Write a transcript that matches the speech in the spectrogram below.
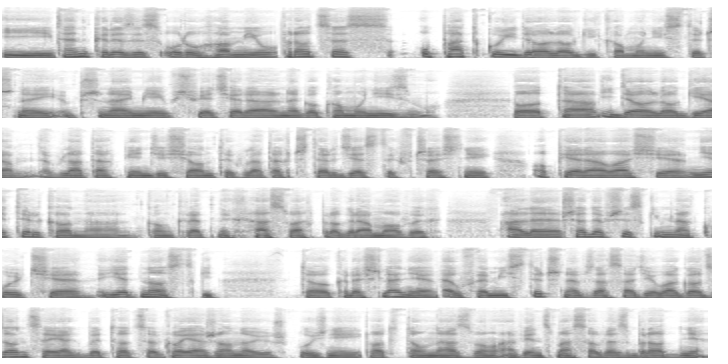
I ten kryzys uruchomił proces upadku ideologii komunistycznej, przynajmniej w świecie realnego komunizmu bo ta ideologia w latach 50., w latach 40. wcześniej opierała się nie tylko na konkretnych hasłach programowych, ale przede wszystkim na kulcie jednostki. To określenie eufemistyczne, w zasadzie łagodzące jakby to, co kojarzono już później pod tą nazwą, a więc masowe zbrodnie,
